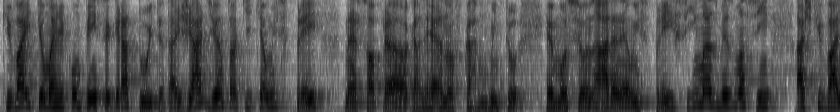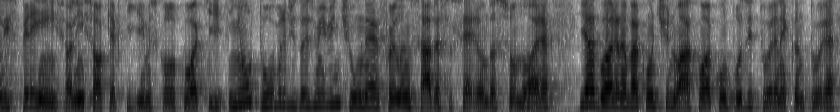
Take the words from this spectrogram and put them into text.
que vai ter uma recompensa gratuita, tá? Já adianto aqui que é um spray, né, só pra galera não ficar muito emocionada, né, um spray sim, mas mesmo assim, acho que vale a experiência. Olhem só o que a Epic Games colocou aqui. Em outubro de 2021, né, foi lançada essa série Onda Sonora, e agora né, vai continuar com a compositora, né, cantora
